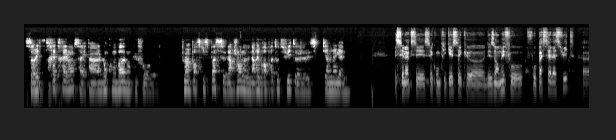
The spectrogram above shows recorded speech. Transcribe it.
ça va être très très long, ça va être un long combat, donc il faut, peu importe ce qui se passe, l'argent n'arrivera pas tout de suite euh, si Amiens gagne. Et c'est là que c'est compliqué, c'est que euh, désormais, il faut, faut, passer à la suite euh,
